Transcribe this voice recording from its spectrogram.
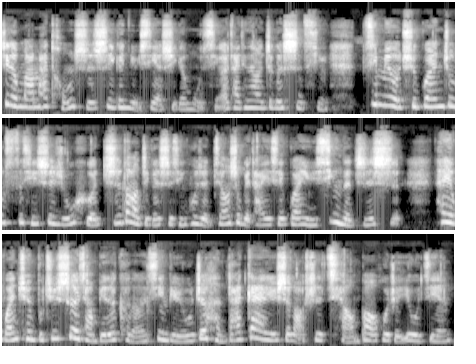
这个妈妈同时是一个女性，也是一个母亲，而她听到这个事情，既没有去关注思琪是如何知道这个事情，或者教授给她一些关于性的知识，她也完全不去设想别的可能性，比如这很大概率是老师的强暴或者诱奸。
